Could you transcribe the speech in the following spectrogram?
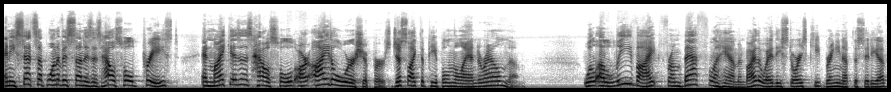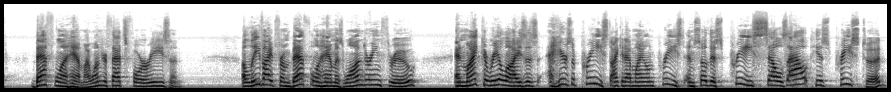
and he sets up one of his sons as his household priest, and Micah and his household are idol worshippers, just like the people in the land around them. Well, a Levite from Bethlehem, and by the way, these stories keep bringing up the city of Bethlehem. I wonder if that's for a reason. A Levite from Bethlehem is wandering through, and Micah realizes, here's a priest. I could have my own priest. And so this priest sells out his priesthood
